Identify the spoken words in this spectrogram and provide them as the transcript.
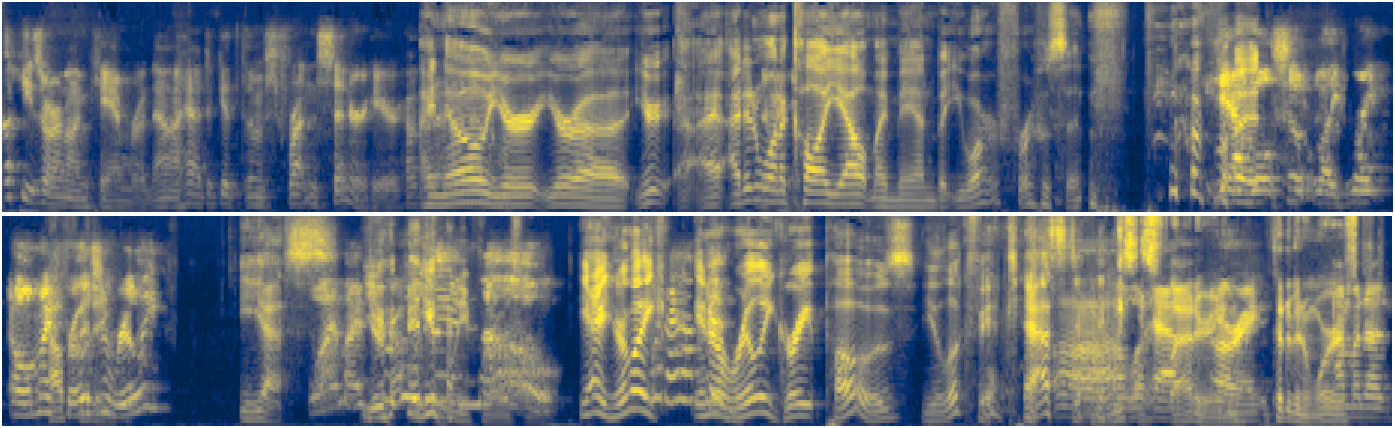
Kentucky's aren't on camera. Now I had to get them front and center here. How I know have them? you're you're uh you're I, I didn't want to call you out, my man, but you are frozen. Yeah, well, so like right. Oh, am I How frozen? Really? yes. Why am I You- frozen? you- Fittingly frozen. No. yeah, you're like in a really great pose. You look fantastic. This what is happened? flattering. All right. It could have been worse. I'm gonna,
